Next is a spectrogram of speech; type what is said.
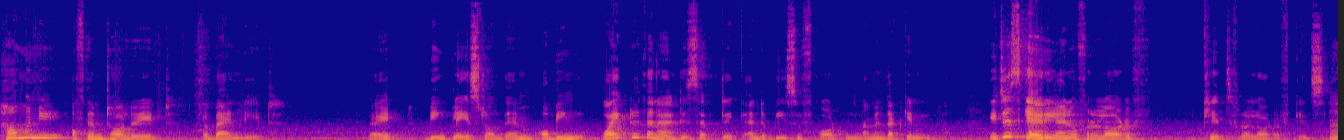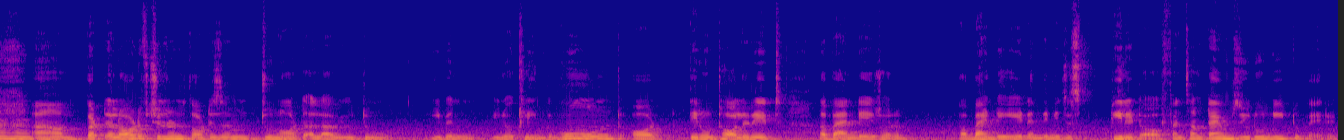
How many of them tolerate a band aid, right? Being placed on them or being wiped with an antiseptic and a piece of cotton. I mean, that can, it is scary, I know, for a lot of kids, for a lot of kids. Um, but a lot of children with autism do not allow you to even, you know, clean the wound or they don't tolerate a bandage or a a band-aid and they may just peel it off. And sometimes you do need to wear it.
